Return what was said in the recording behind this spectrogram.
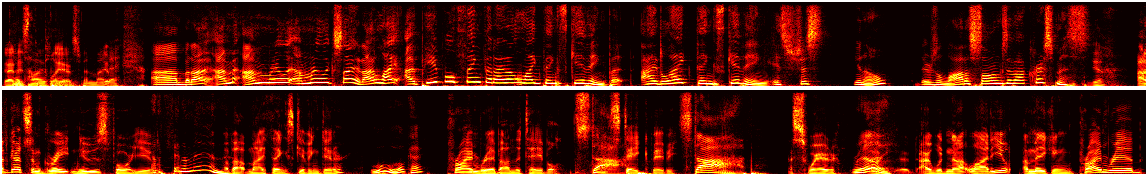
that That's is how the I plan to spend my Yep. day. Um, but I, I'm I'm really I'm really excited. I like I, people think that I don't like Thanksgiving, but I like Thanksgiving. It's just you know there's a lot of songs about Christmas. Yeah. I've got some great news for you Gotta fit them in. about my Thanksgiving dinner. Ooh, okay. Prime rib on the table. Stop. Steak, baby. Stop. I swear. Really? I, I would not lie to you. I'm making prime rib,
